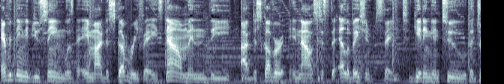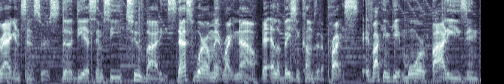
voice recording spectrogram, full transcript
Everything that you've seen was in my discovery phase. Now I'm in the, I've discovered, and now it's just the elevation stage, getting into the Dragon sensors, the DSMC2 bodies. That's where I'm at right now. That elevation comes at a price. If I can get more bodies and,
